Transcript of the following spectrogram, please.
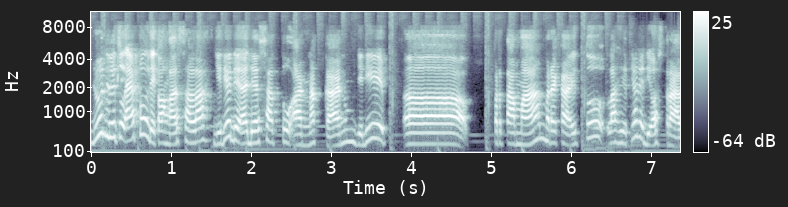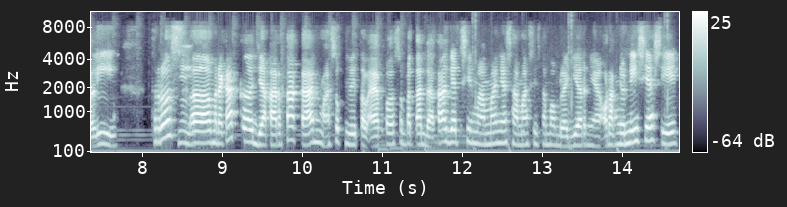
dulu di Little Apple deh kalau nggak salah. Jadi ada ada satu anak kan, jadi uh, pertama mereka itu lahirnya ada di Australia Terus hmm. uh, mereka ke Jakarta kan, masuk di Little Apple. Sempat agak kaget sih mamanya sama sistem pembelajarnya. Orang Indonesia sih.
